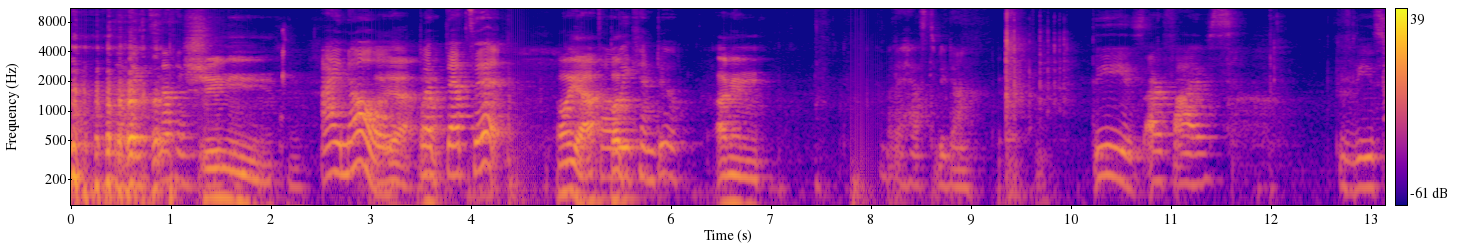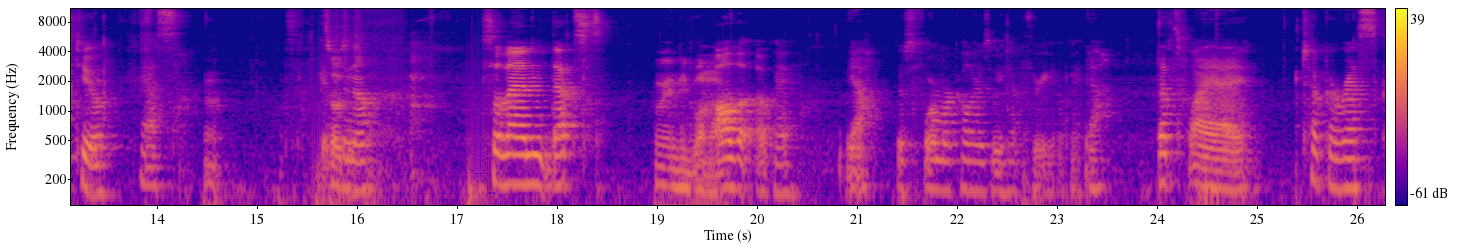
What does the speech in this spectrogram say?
nothing. nothing. She need. I know. Oh, yeah, But yeah. that's it. Oh yeah, That's all but we can do. I mean, But it has to be done. These are fives. These two. Yes. Good so to know. one. So then that's we need one more. all the. Okay. Yeah. There's four more colors. We have three. Okay. Yeah. That's why I took a risk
